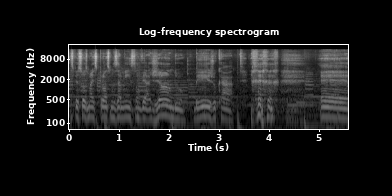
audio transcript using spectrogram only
as pessoas mais próximas a mim estão viajando. Beijo, cá. é,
